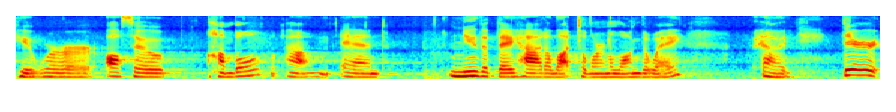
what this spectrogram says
who were also humble um, and knew that they had a lot to learn along the way. Uh, there,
